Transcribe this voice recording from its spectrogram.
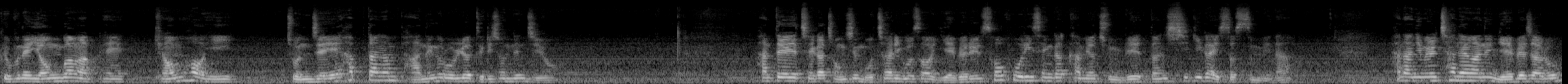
그분의 영광 앞에 겸허히 존재에 합당한 반응을 올려드리셨는지요? 한때 제가 정신 못 차리고서 예배를 소홀히 생각하며 준비했던 시기가 있었습니다. 하나님을 찬양하는 예배자로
